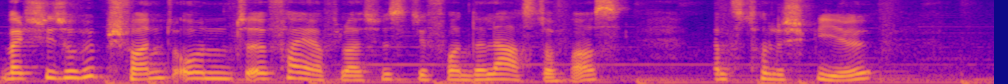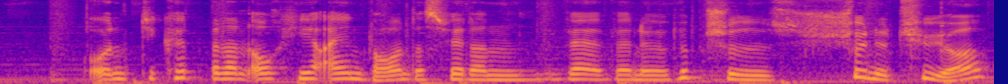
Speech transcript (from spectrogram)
weil ich die so hübsch fand. Und äh, Fireflies, wisst ihr, von The Last of Us. Ganz tolles Spiel. Und die könnte man dann auch hier einbauen. Das wäre dann wär, wär eine hübsche, schöne Tür.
